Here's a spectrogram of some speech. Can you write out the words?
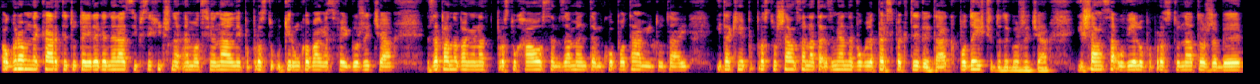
ogromne karty tutaj regeneracji psychiczno-emocjonalnej, po prostu ukierunkowania swojego życia, zapanowania nad po prostu chaosem, zamętem, kłopotami tutaj i takie po prostu szansa na ta, zmianę w ogóle perspektywy, tak? Podejściu do tego życia i szansa u wielu po prostu na to, żeby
